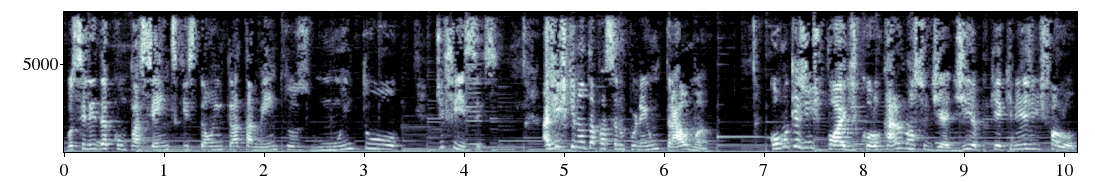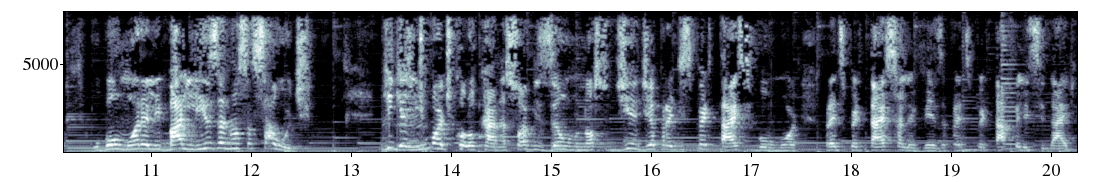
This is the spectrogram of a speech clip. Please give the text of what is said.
você lida com pacientes que estão em tratamentos muito difíceis. A gente que não está passando por nenhum trauma, como que a gente pode colocar no nosso dia a dia? Porque, que nem a gente falou, o bom humor ele baliza a nossa saúde. O que, que a gente uhum. pode colocar na sua visão, no nosso dia a dia, para despertar esse bom humor, para despertar essa leveza, para despertar a felicidade?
